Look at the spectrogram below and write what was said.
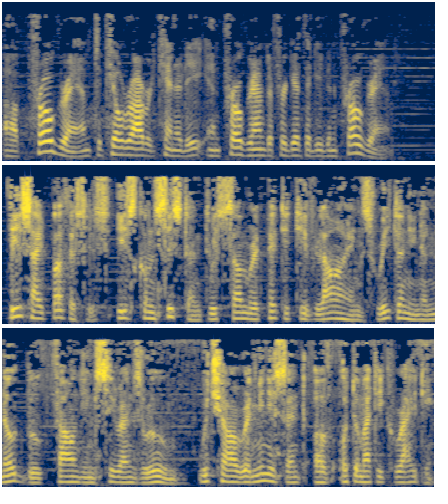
uh, programmed to kill Robert Kennedy and programmed to forget that he'd been programmed. This hypothesis is consistent with some repetitive lines written in a notebook found in Sirhan's room, which are reminiscent of automatic writing.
